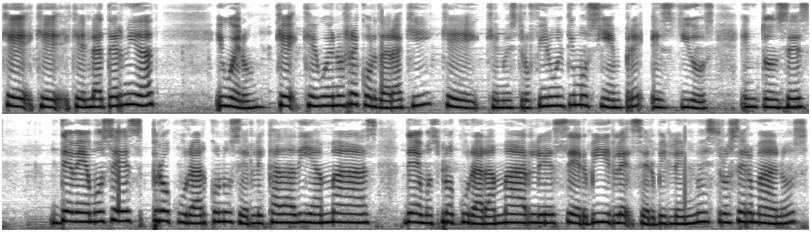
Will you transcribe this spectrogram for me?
que, que, que es la eternidad. Y bueno, qué, qué bueno recordar aquí que, que nuestro fin último siempre es Dios. Entonces, debemos es procurar conocerle cada día más, debemos procurar amarle, servirle, servirle en nuestros hermanos.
